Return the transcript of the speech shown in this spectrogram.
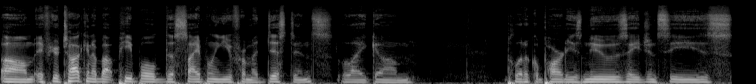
um, if you're talking about people discipling you from a distance, like um, political parties, news agencies,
